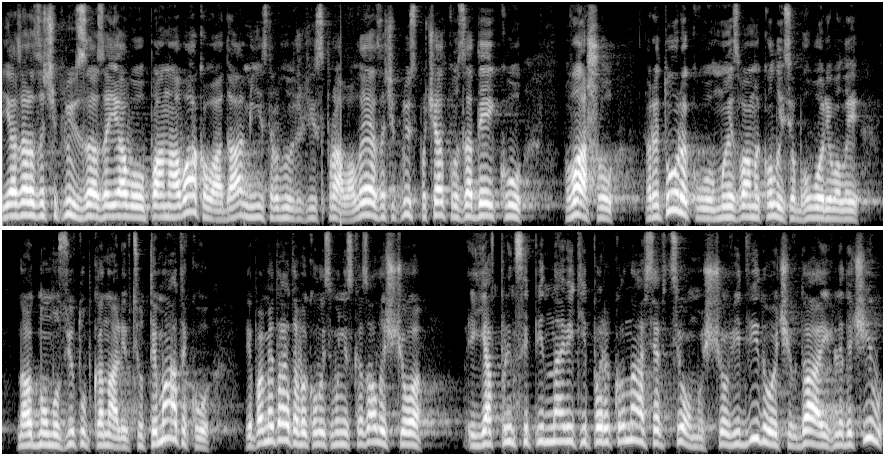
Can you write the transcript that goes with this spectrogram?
Я зараз зачеплюсь за заяву пана Авакова, да, міністра внутрішніх справ, але я зачеплюсь спочатку за деяку вашу риторику. Ми з вами колись обговорювали на одному з Ютуб каналів цю тематику. І пам'ятаєте, ви колись мені сказали, що я, в принципі, навіть і переконався в цьому, що відвідувачів да, і глядачів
